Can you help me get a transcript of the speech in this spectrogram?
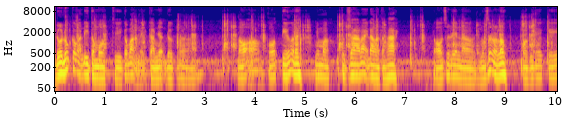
Vì đôi lúc các bạn đi tầng 1 thì các bạn lại cảm nhận được à, nó có tiếng ở đây, nhưng mà thực ra nó lại đang ở tầng 2 đó cho nên là nó rất là lâu ở cái cái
